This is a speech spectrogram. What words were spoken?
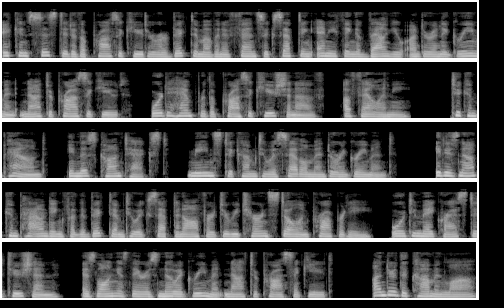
It consisted of a prosecutor or victim of an offense accepting anything of value under an agreement not to prosecute, or to hamper the prosecution of, a felony. To compound, in this context, means to come to a settlement or agreement. It is not compounding for the victim to accept an offer to return stolen property, or to make restitution, as long as there is no agreement not to prosecute. Under the common law,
